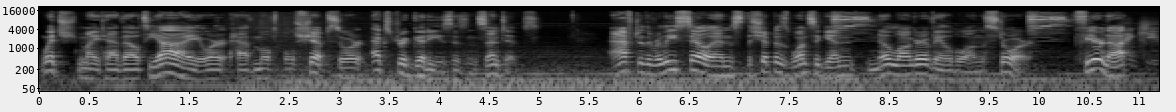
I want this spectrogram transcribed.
which might have LTI, or have multiple ships, or extra goodies as incentives. After the release sale ends, the ship is once again no longer available on the store. Fear not, you.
